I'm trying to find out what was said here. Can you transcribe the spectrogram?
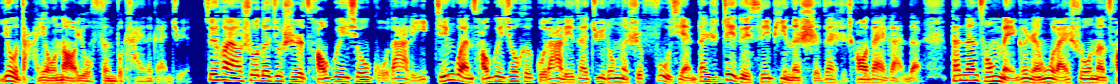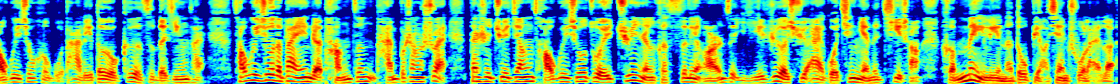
又打又闹又分不开的感觉。最后要说的就是曹贵修、古大黎。尽管曹贵修和古大黎在剧中呢是副线，但是这对 CP 呢实在是超带感的。单单从每个人物来说呢，曹贵修和古大黎都有各自的精彩。曹贵修的扮演者唐僧谈不上帅，但是却将曹贵修作为军人和司令儿子以及热血爱国青年的气场和魅力呢都表现出来了。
